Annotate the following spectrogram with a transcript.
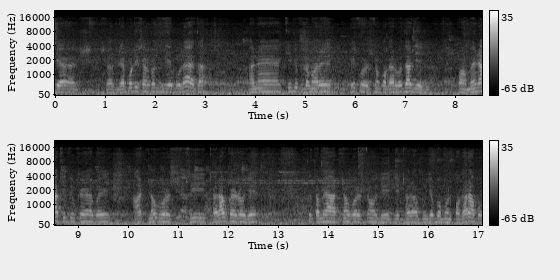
ડેપ્યુટી સરપંચશ્રીએ બોલાયા હતા અને કીધું કે તમારે એક વર્ષનો પગાર વધારીએ છીએ. પણ અમે ના કીધું કે ભાઈ આઠ નવ વર્ષથી ઠરાવ કરેલો છે. તો તમે આઠ નવ વર્ષનો જે જે ઠરાવ મુજબ અમને પગાર આપો.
